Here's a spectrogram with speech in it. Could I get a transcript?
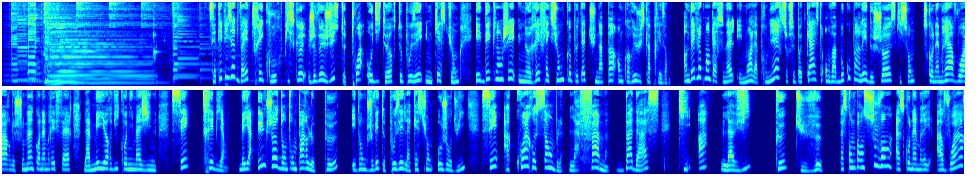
Cet épisode va être très court puisque je veux juste, toi, auditeur, te poser une question et déclencher une réflexion que peut-être tu n'as pas encore eue jusqu'à présent. En développement personnel, et moi la première sur ce podcast, on va beaucoup parler de choses qui sont ce qu'on aimerait avoir, le chemin qu'on aimerait faire, la meilleure vie qu'on imagine. C'est très bien. Mais il y a une chose dont on parle peu, et donc je vais te poser la question aujourd'hui, c'est à quoi ressemble la femme badass qui a la vie que tu veux. Parce qu'on pense souvent à ce qu'on aimerait avoir,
